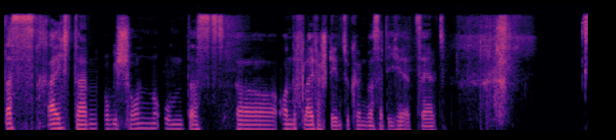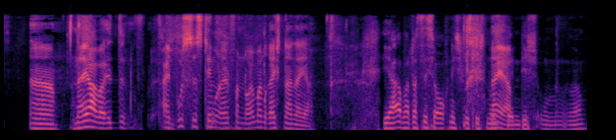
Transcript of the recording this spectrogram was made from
Das reicht dann, glaube ich, schon, um das äh, on the fly verstehen zu können, was er dir hier erzählt. Äh, naja, aber äh, ein Bussystem und ein von Neumann-Rechner, naja. Ja, aber das ist ja auch nicht wirklich Naja. notwendig, um, ne,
